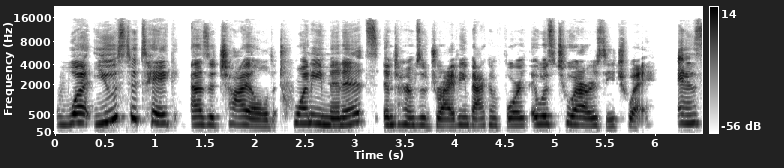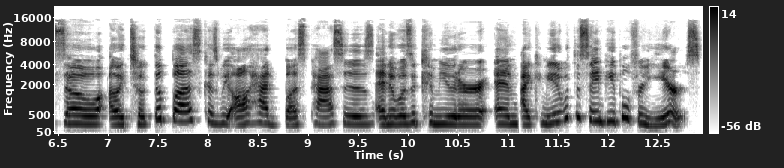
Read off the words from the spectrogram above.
What used to take as a child 20 minutes in terms of driving back and forth, it was two hours each way. And so I took the bus because we all had bus passes and it was a commuter. And I commuted with the same people for years.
